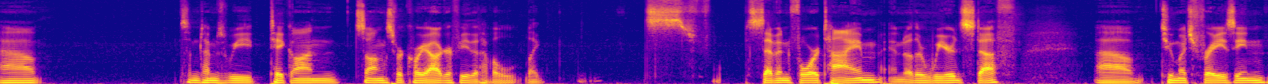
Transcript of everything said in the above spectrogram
Uh, sometimes we take on songs for choreography that have a like seven four time and other weird stuff. Uh, too much phrasing.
